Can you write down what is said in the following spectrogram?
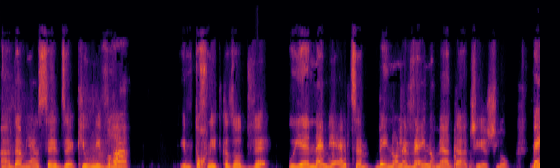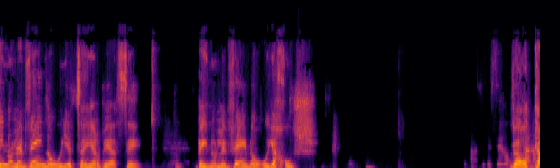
האדם יעשה את זה כי הוא נברא עם תוכנית כזאת, והוא ייהנה מעצם בינו לבינו מהדעת שיש לו. בינו לבינו הוא יצייר ויעשה. בינו לבינו הוא יחוש. ואותו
